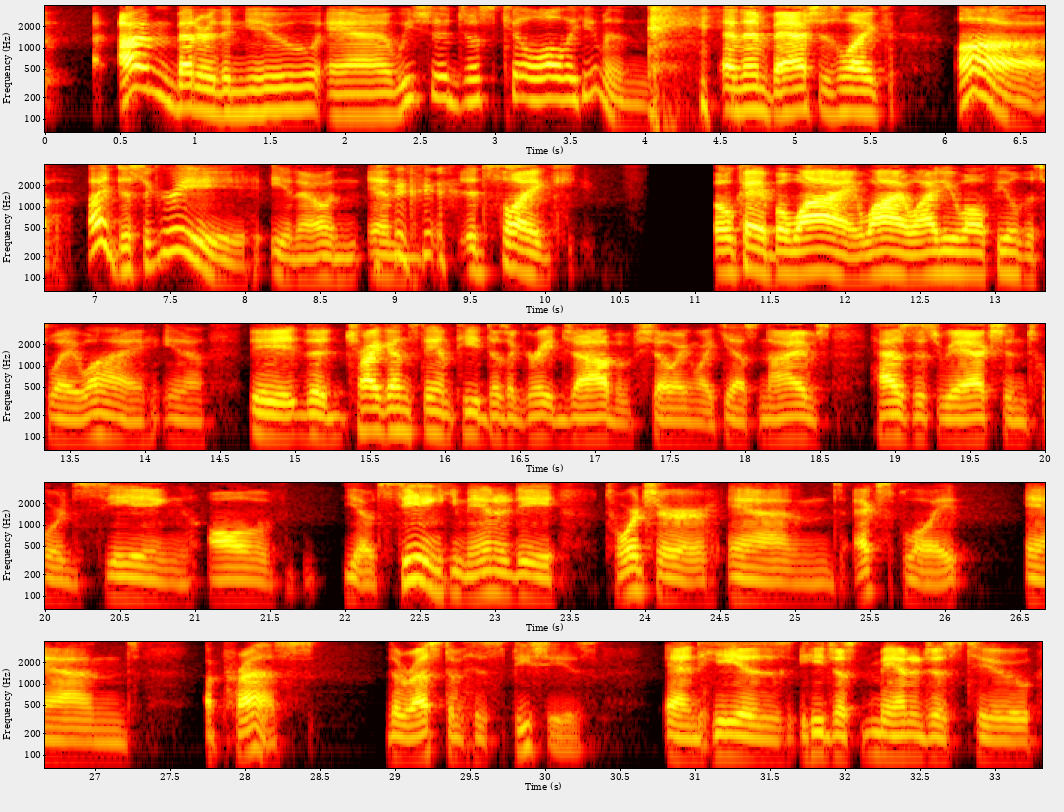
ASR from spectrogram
I'm better than you, and we should just kill all the humans. and then Vash is like, ah, I disagree, you know, and, and it's like, okay, but why? Why? Why do you all feel this way? Why? You know, the the Trigun Stampede does a great job of showing like, yes, Knives has this reaction towards seeing all of you know, seeing humanity torture and exploit and oppress the rest of his species and he is he just manages to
